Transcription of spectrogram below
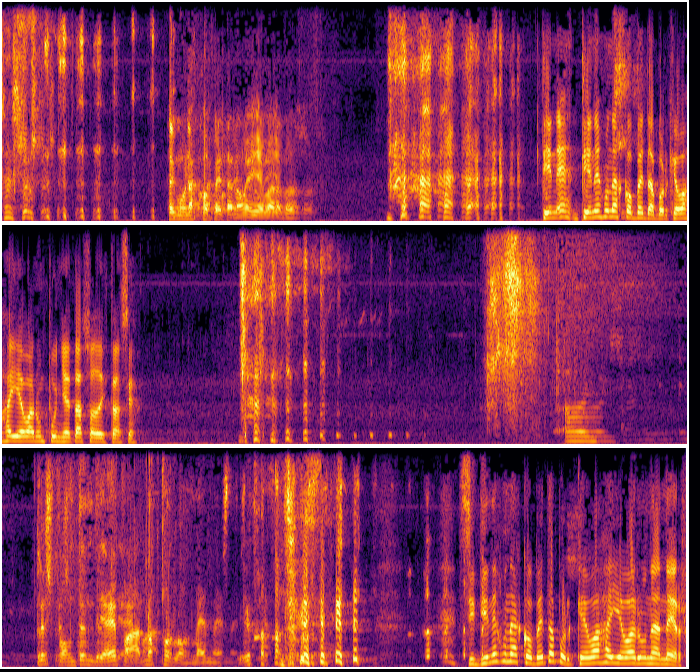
Tengo una escopeta, no voy a llevar dos. Tienes, tienes una escopeta, ¿por qué vas a llevar un puñetazo a distancia? Respawn tendría que pagarnos por los memes, tío. Si tienes una escopeta, ¿por qué vas a llevar una Nerf?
